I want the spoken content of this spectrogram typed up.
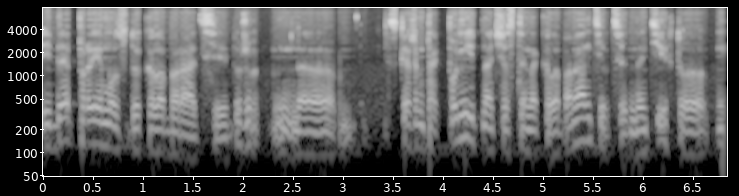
Іде примус до колаборації. Дуже е, скажімо так, помітна частина колаборантів це не ті, хто е,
